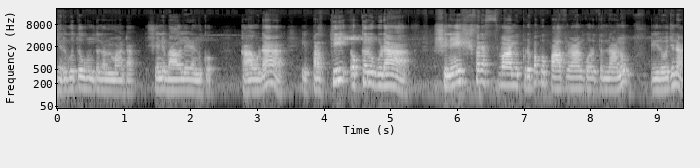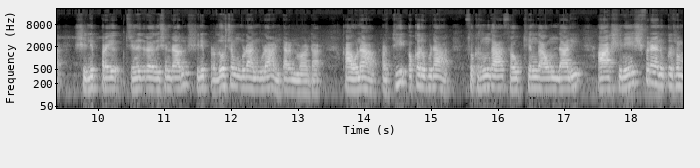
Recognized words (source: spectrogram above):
జరుగుతూ ఉంటుందన్నమాట. శని బాగలేడనుకో కావున ఈ ప్రతి ఒక్కరూ కూడా శనేశ్వర స్వామి కృపకు పాత్రలను కోరుతున్నాను. ఈ రోజున శని ప్రయో శని త్రయోదశి రారు శని ప్రదోషం కూడా అని కూడా అంటారనమాట కావున ప్రతి ఒక్కరు కూడా సుఖంగా సౌఖ్యంగా ఉండాలి. ఆ శనేశ్వర అనుగ్రహం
